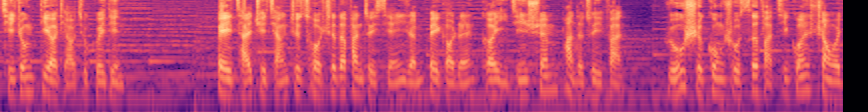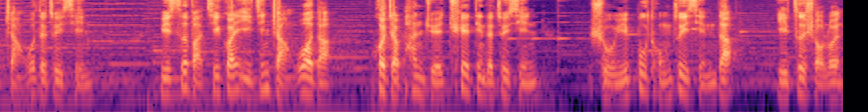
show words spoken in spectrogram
其中第二条就规定，被采取强制措施的犯罪嫌疑人、被告人和已经宣判的罪犯，如实供述司法机关尚未掌握的罪行，与司法机关已经掌握的或者判决确定的罪行属于不同罪行的，以自首论。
